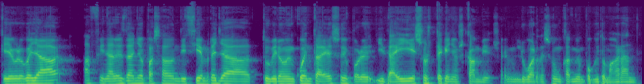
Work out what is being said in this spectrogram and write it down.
que yo creo que ya a finales de año pasado, en diciembre, ya tuvieron en cuenta eso y, por, y de ahí esos pequeños cambios, en lugar de ser un cambio un poquito más grande.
